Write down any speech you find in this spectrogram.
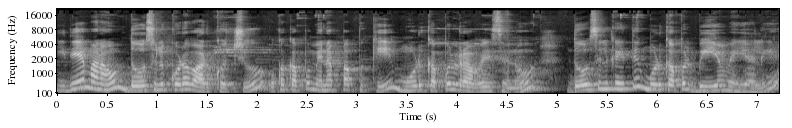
ఇదే మనం దోశలకు కూడా వాడుకోవచ్చు. ఒక కప్పు మినప్పప్పుకి మూడు కప్పులు రవ్వ వేసాను. దోశలకైతే మూడు కప్పులు బియ్యం వేయాలి.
